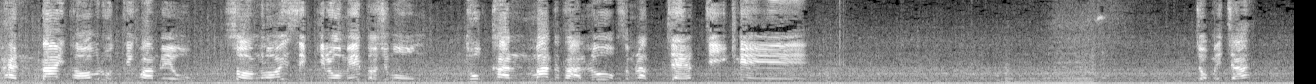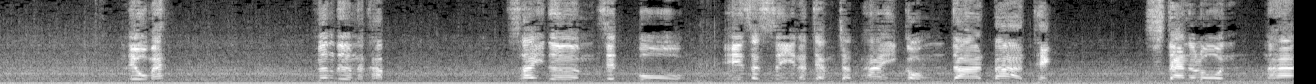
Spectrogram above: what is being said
แผ่น ใต้อหลุดที่ความเร็ว 210 กิโลเมตรต่อชั่วโมง ทุกคันมาตรฐานโลกสำหรับแจ๊ส GK จบไหมจ๊ะ เร็วไหมเครื่องเดิมนะครับ ไส้เดิม เซ็ตโบเอซัสซีนะแจมจัดให้กล่อง Data Tech Standalone นะฮะ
